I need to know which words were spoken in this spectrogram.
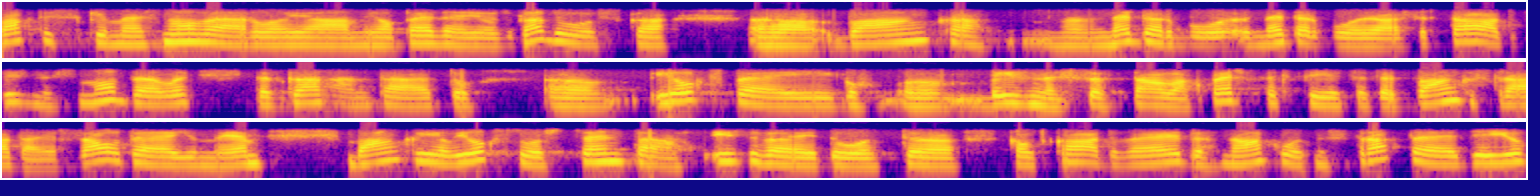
faktiski mēs novērojām jau pēdējos gados, ka banka nedarbo, nedarbojās ar tādu biznesa modeli, kas garantētu uh, ilgspējīgu um, biznesa tālāk perspektīvu, tad banka strādāja ar zaudējumiem. Banka jau ilgstoši centās izveidot uh, kaut kāda veida nākotnes stratēģiju,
